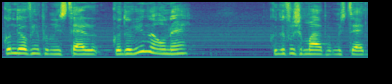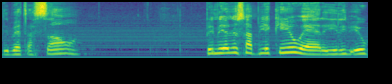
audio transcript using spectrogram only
quando eu vim para o ministério, quando eu vim não, né? Quando eu fui chamada para o ministério de libertação, Primeiro eu sabia quem eu era, e ele, eu,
